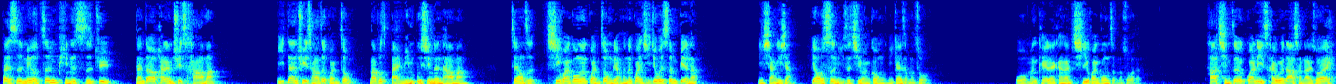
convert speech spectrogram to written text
但是没有真凭实据，难道要派人去查吗？一旦去查这管仲，那不是摆明不信任他吗？这样子，齐桓公跟管仲两人的关系就会生变呢。你想一想，要是你是齐桓公，你该怎么做？我们可以来看看齐桓公怎么做的。他请这个管理财务的大臣来说：“哎。”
